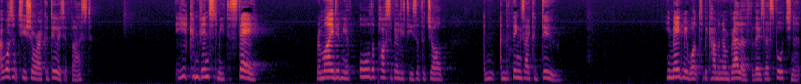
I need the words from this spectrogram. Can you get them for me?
I wasn't too sure I could do it at first. He convinced me to stay, reminded me of all the possibilities of the job and, and the things I could do. He made me want to become an umbrella for those less fortunate,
